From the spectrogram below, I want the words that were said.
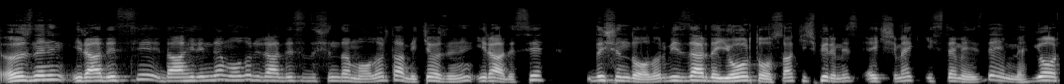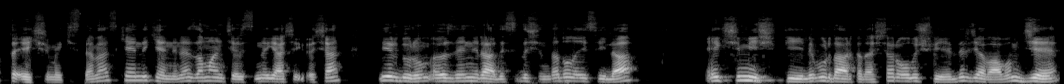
öznenin iradesi dahilinde mi olur, iradesi dışında mı olur? Tabii ki öznenin iradesi dışında olur. Bizler de yoğurt olsak hiçbirimiz ekşimek istemeyiz değil mi? Yoğurt da ekşimek istemez. Kendi kendine zaman içerisinde gerçekleşen bir durum öznenin iradesi dışında. Dolayısıyla ekşimiş fiili burada arkadaşlar oluş fiilidir. Cevabım C.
